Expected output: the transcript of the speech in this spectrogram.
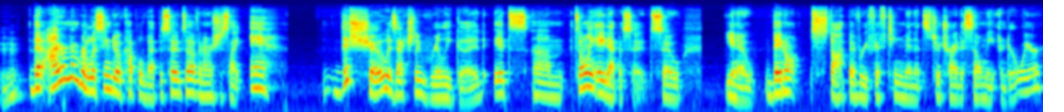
hmm that I remember listening to a couple of episodes of and I was just like eh this show is actually really good. It's um it's only 8 episodes so you know they don't stop every 15 minutes to try to sell me underwear.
